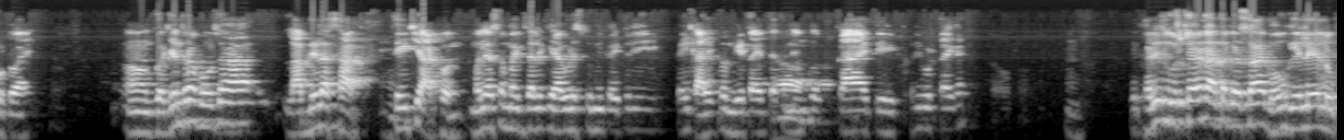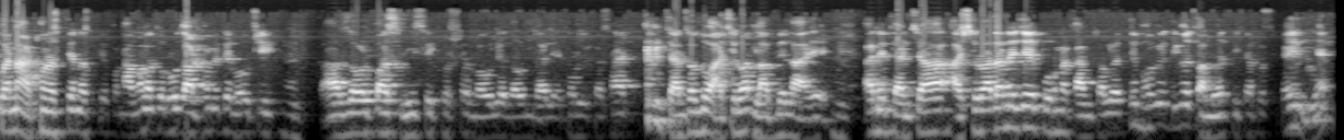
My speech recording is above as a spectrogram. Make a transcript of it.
फोटो आहे. गजेंद्र भाऊचा लाभलेला साथ त्याची आठवण. मला असं माहीत झालं की यावेळेस तुम्ही काहीतरी काही कार्यक्रम घेत आहे त्याचं हा. नेमकं काय ते खरी गोष्ट आहे काय? ते खरीच गोष्ट आहे ना. आता कसं आहे भाऊ गेले लोकांना आठवण असते नसते पण आम्हाला तर रोज आठवण येते भाऊची. आज जवळपास वीस एक वर्ष भाऊले जाऊन झाले तरी कसं आहे त्यांचा जो आशीर्वाद लाभलेला आहे आणि त्यांच्या आशीर्वादाने जे पूर्ण काम चालू आहे ते भव्य दिवस चालू आहेत त्याच्यात काही नाही आहे.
